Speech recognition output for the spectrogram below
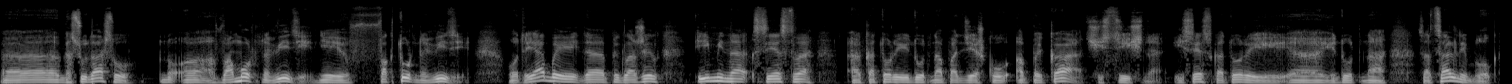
э, государству ну, э, в аморфном виде, не в фактурном виде. Вот я бы да, предложил именно средства Э, которые идут на поддержку АПК частично, и средств, которые э, идут на социальный блок,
